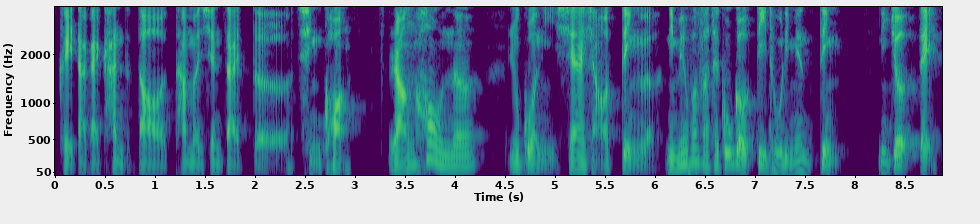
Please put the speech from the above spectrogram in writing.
可以大概看得到他们现在的情况。然后呢，如果你现在想要订了，你没有办法在 Google 地图里面订，你就得。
